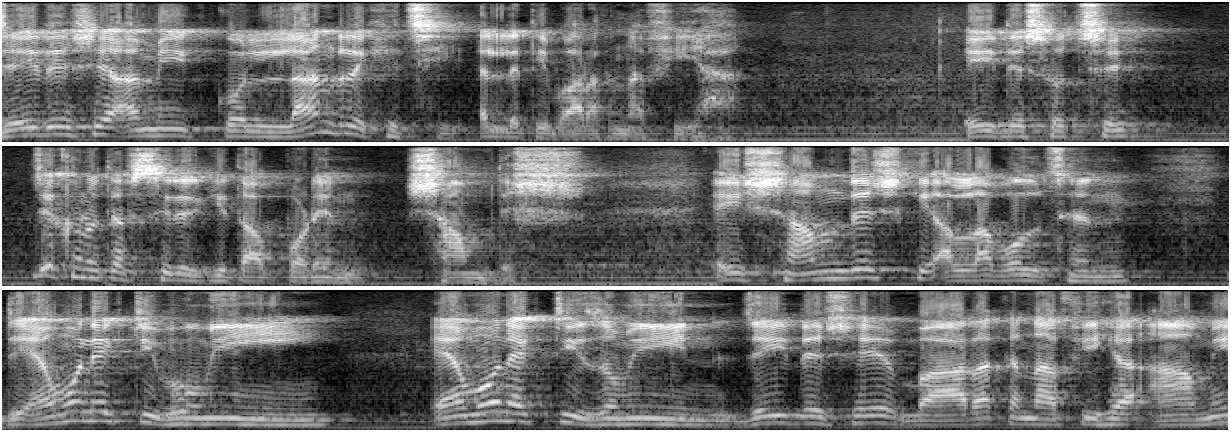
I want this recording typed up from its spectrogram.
যেই দেশে আমি কল্যাণ রেখেছি, আল্লাতি বারাখানা ফিহা। এই দেশ হচ্ছে যে কোনো তাফসিরের কিতাব পড়েন সামদেশ এই সামদেশকে আল্লাহ বলছেন যে, এমন একটি ভূমি, এমন একটি জমিন, যেই দেশে বারাক নাফিহা আমি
